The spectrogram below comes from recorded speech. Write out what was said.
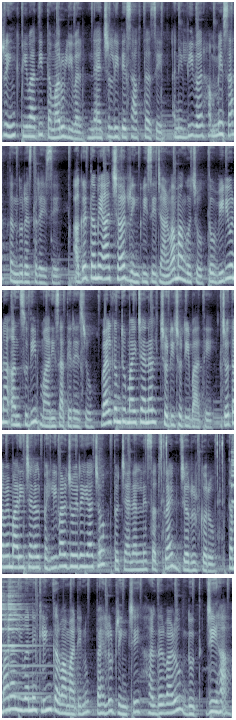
ડ્રિંક પીવાથી તમારું લીવર નેચરલ રીતે સાફ થશે અને લીવર હંમેશા તંદુરસ્ત રહેશે. અગર તમે આ છ ડ્રિંક વિશે જાણવા માંગો છો, તો વિડીયોના અંત સુધી મારી સાથે રહેજો. વેલકમ ટુ માય ચેનલ છોટી છોટી બાતે જો તમે મારી ચેનલ પહેલીવાર જોઈ રહ્યા છો, તો ચેનલને સબસ્ક્રાઇબ જરૂર કરો. તમારા લીવરને ક્લીન કરવા માટેનું પહેલું ડ્રિંક છે હળદરવાળું દૂધ. જી હા,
